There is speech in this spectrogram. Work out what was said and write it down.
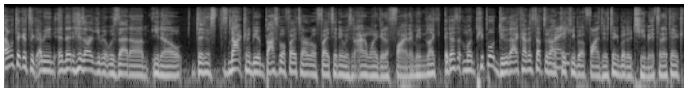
don't think it's. A, I mean, and then his argument was that, um, you know, there's not going to be basketball fights or real fights anyways, and I don't want to get a fine. I mean, like it doesn't. When people do that kind of stuff, they're not Right. thinking about fines; they're thinking about their teammates, and I think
